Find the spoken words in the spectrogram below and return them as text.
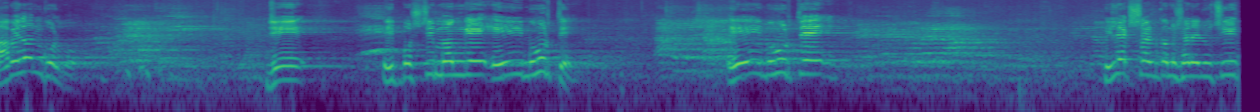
আবেদন করব। যে এই পশ্চিমবঙ্গে এই মুহূর্তে এই মুহূর্তে ইলেকশন কমিশনের উচিত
